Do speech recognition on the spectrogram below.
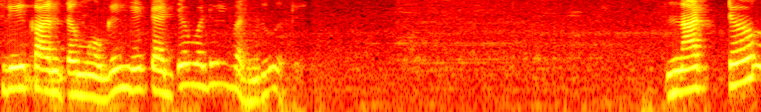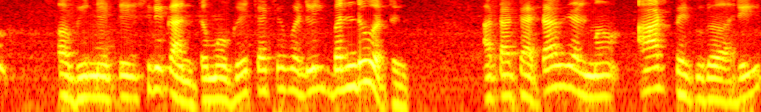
श्रीकांत मोगे हे त्यांचे वडील बंधू होते. नाट्य अभिनेते श्रीकांत मोगे त्याचे वडील बंधू होते. आता त्याचा जन्म आठ फेब्रुवारी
